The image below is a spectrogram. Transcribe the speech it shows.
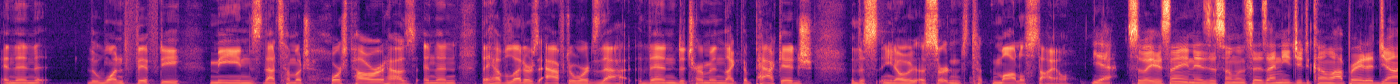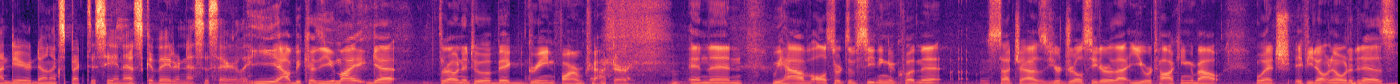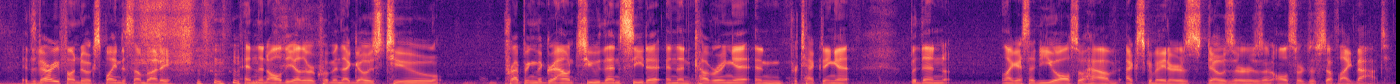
and then the 150 means that's how much horsepower it has, and then they have letters afterwards that then determine like the package, this you know a certain t- model style. yeah. So what you're saying is, if someone says, "I need you to come operate a John Deere," don't expect to see an excavator necessarily. Yeah, because you might get thrown into a big green farm tractor. and then we have all sorts of seeding equipment, such as your drill seeder that you were talking about, which, if you don't know what it is, it's very fun to explain to somebody. and then all the other equipment that goes to prepping the ground to then seed it and then covering it and protecting it. But then, like I said, you also have excavators, dozers, and all sorts of stuff like that.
